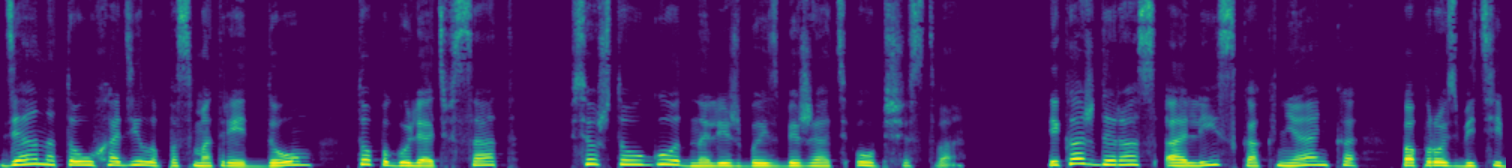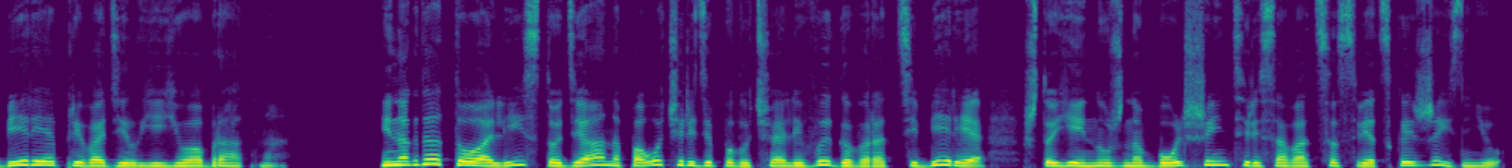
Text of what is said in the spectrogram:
Диана то уходила посмотреть дом, то погулять в сад, все что угодно, лишь бы избежать общества. И каждый раз Алис, как нянька, по просьбе Тиберия приводил ее обратно. Иногда то Алис, то Диана по очереди получали выговор от Тиберия, что ей нужно больше интересоваться светской жизнью.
